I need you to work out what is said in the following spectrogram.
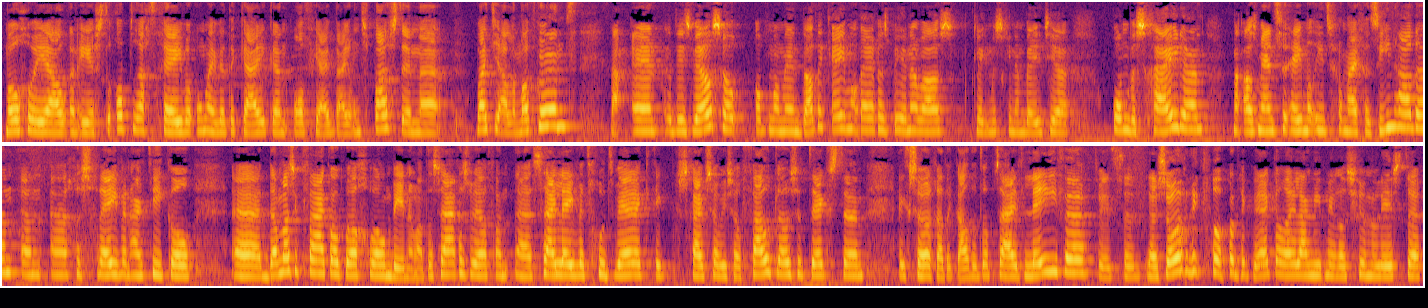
mogen we jou een eerste opdracht geven om even te kijken of jij bij ons past. En wat je allemaal kunt. Nou, en het is wel zo, op het moment dat ik eenmaal ergens binnen was, klinkt misschien een beetje onbescheiden. Maar als mensen eenmaal iets van mij gezien hadden, een uh, geschreven artikel, uh, dan was ik vaak ook wel gewoon binnen. Want dan zagen ze wel van, zij levert goed werk. Ik schrijf sowieso foutloze teksten. Ik zorg dat ik altijd op tijd lever. Daar zorg ik voor, want ik werk al heel lang niet meer als journaliste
